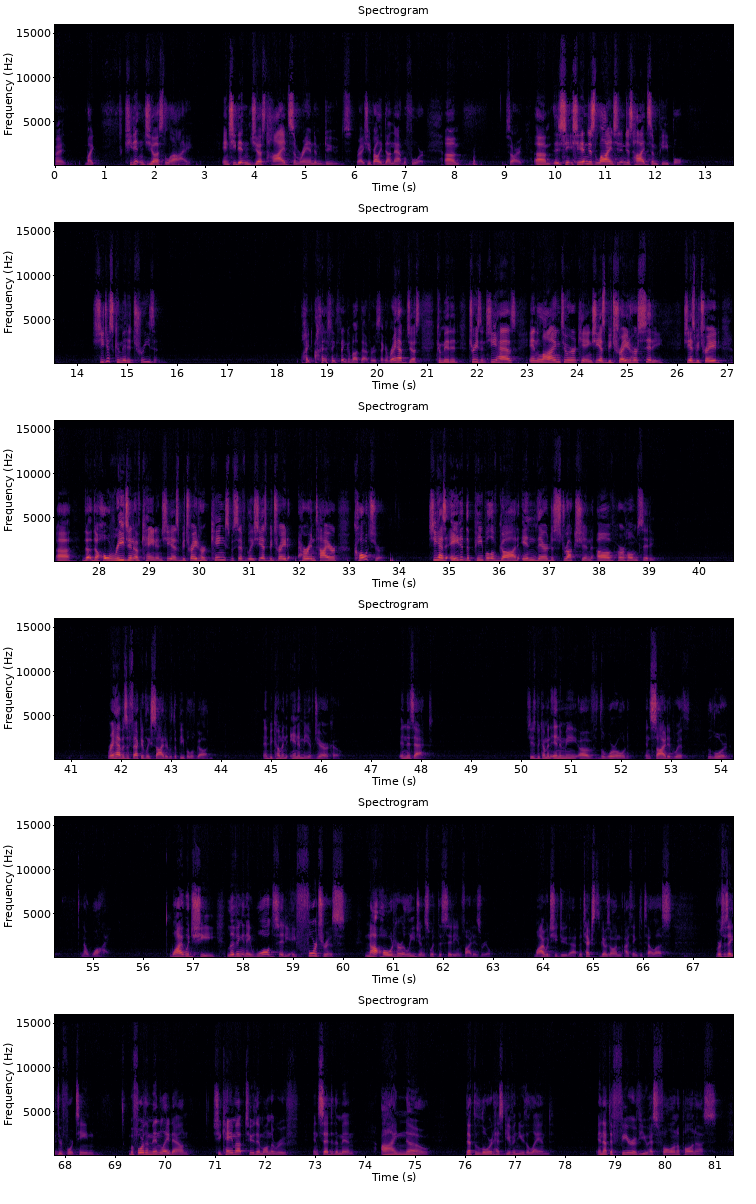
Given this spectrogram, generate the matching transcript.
Right? Like, she didn't just lie, and she didn't just hide some random dudes, right? She'd probably done that before. Um, sorry. Um, she, she didn't just lie and she didn't just hide some people. She just committed treason. Like, I think, think about that for a second. Rahab just committed treason. She has, in lying to her king, she has betrayed her city. She has betrayed uh, the, the whole region of Canaan. She has betrayed her king specifically. She has betrayed her entire culture. She has aided the people of God in their destruction of her home city. Rahab has effectively sided with the people of God and become an enemy of Jericho in this act. She's become an enemy of the world and sided with the Lord. Now, why? Why would she, living in a walled city, a fortress, not hold her allegiance with the city and fight Israel? Why would she do that? The text goes on, I think, to tell us. Verses 8 through 14 Before the men lay down, she came up to them on the roof and said to the men, I know that the Lord has given you the land and that the fear of you has fallen upon us,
